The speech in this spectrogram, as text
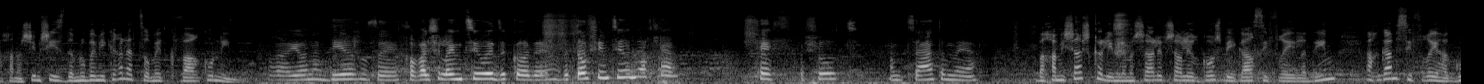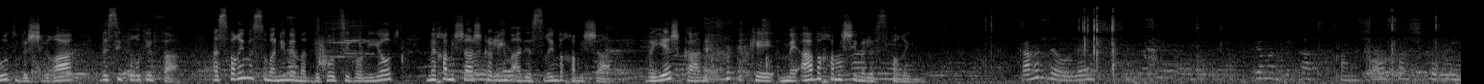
אך אנשים שהזדמנו במקרה לצומת כבר קונים. רעיון אדיר, זה חבל שלא המציאו את זה קודם, וטוב שהמציאו את זה עכשיו. כיף, פשוט המצאת המאה. בחמישה שקלים למשל אפשר לרכוש בעיקר ספרי ילדים, אך גם ספרי הגות ושירה וספרות יפה. הספרים מסומנים במדבקות צבעוניות מחמישה שקלים עד עשרים וחמישה, ויש כאן כ-150 אלף ספרים. כמה זה עולה? 15 שקלים.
